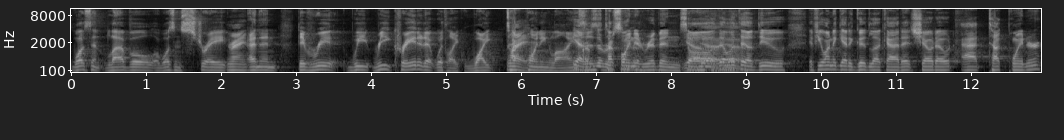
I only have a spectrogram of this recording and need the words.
wasn't level or wasn't straight, Right. And then they've re we recreated it with like white tuck Right. pointing lines. Yeah, I've there's a tuck pointed it. ribbon. So Yeah. Yeah, they- yeah. what they'll do, if you want to get a good look at it, shout out at Tuck Pointer.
